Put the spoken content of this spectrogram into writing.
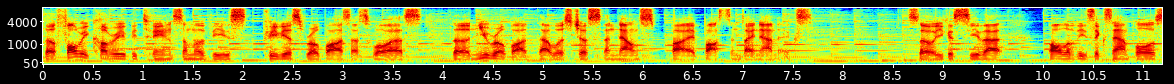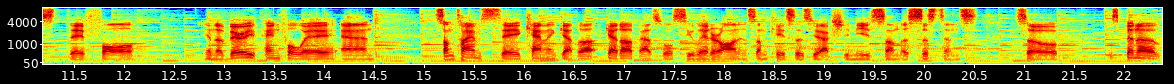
the fall recovery between some of these previous robots as well as the new robot that was just announced by Boston Dynamics. So you can see that all of these examples, they fall in a very painful way and sometimes they can't get up, get up as we'll see later on. In some cases, you actually need some assistance. So it's been a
